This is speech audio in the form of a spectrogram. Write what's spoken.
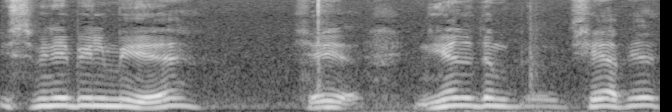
İsmini bilmiyor. Şey, niye dedim şey yapıyor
